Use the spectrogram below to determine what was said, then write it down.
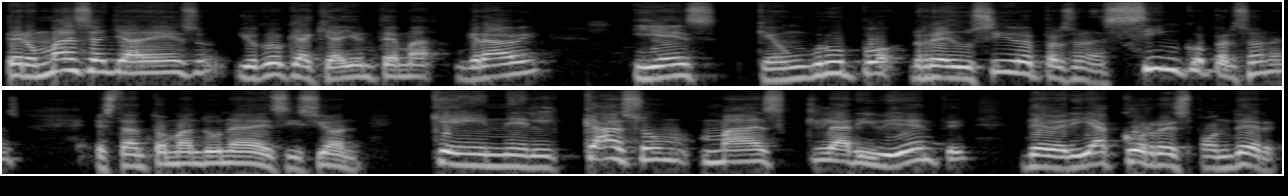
Pero más allá de eso, yo creo que aquí hay un tema grave y es que un grupo reducido de personas, cinco personas, están tomando una decisión que en el caso más clarividente debería corresponder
